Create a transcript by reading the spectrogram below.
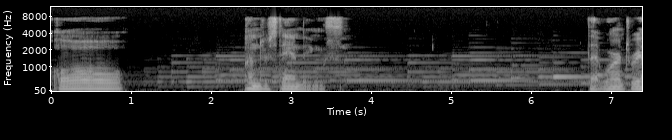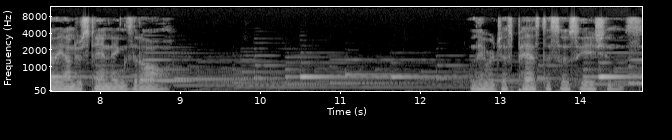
all understandings that weren't really understandings at all. They were just past associations.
